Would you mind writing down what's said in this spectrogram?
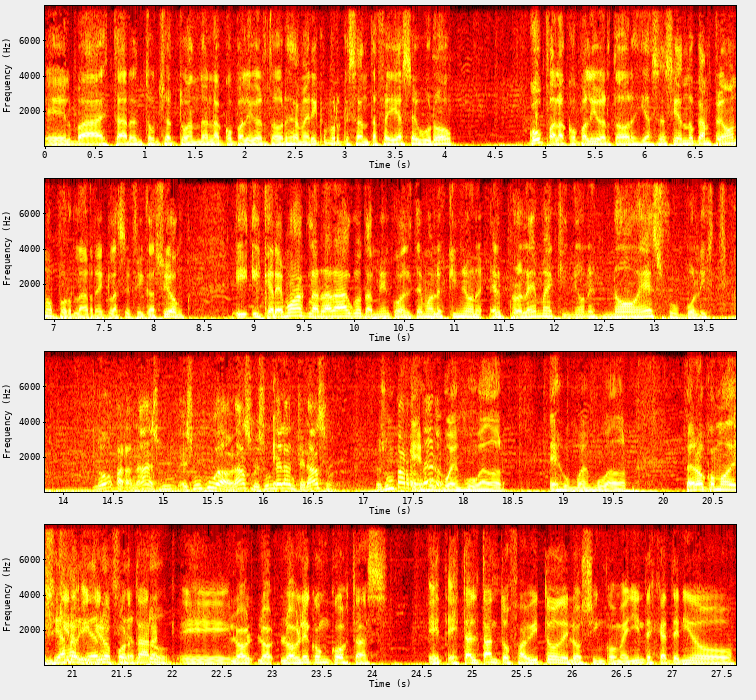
él va a estar entonces actuando en la Copa Libertadores de América porque Santa Fe ya aseguró Copa la Copa Libertadores, ya sea siendo campeón o por la reclasificación. Y, y, queremos aclarar algo también con el tema de Luis Quiñones. El problema de Quiñones no es futbolístico. No, para nada, es un, es un jugadorazo, es un delanterazo, es un parrotero. Es un buen jugador, es un buen jugador. Pero como decía y quiero, Javier, y quiero aportar, eh, lo, lo, lo, hablé con Costas, está al tanto Fabito de los inconvenientes que ha tenido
